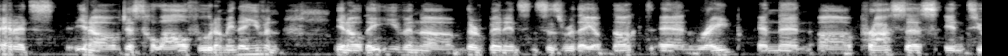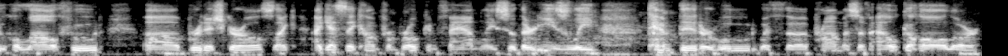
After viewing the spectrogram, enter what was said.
and it's you know just halal food. I mean, they even you know they even uh, there have been instances where they abduct and rape and then uh, process into halal food uh, British girls. Like, I guess they come from broken families, so they're easily tempted or wooed with the promise of alcohol. Or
